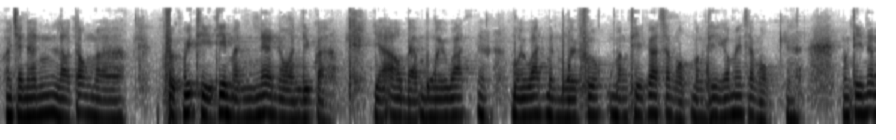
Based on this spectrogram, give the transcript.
เพราะฉะนั้นเราต้องมาฝึกวิธีที่มันแน่นอนดีกว่า อย่าเอาแบบมวยวัดมวยวัดมันมวยฟลุก บางทีก็สงบ บางทีก็ไม่สงบบางทีนั่ง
